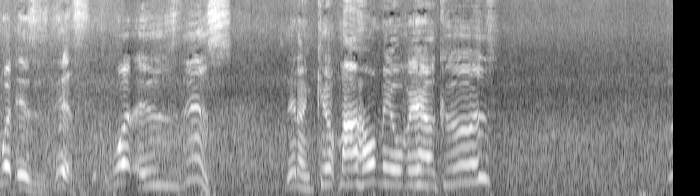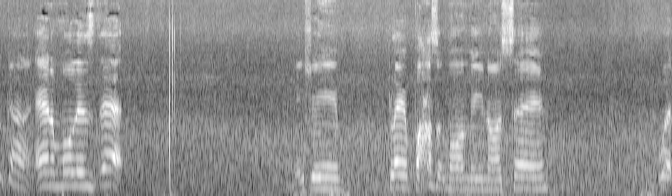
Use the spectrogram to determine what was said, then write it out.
What is this? What is this? They done killed my homie over here, cuz. What kind of animal is that? Make sure you ain't play possum on me, you know what I'm saying? What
